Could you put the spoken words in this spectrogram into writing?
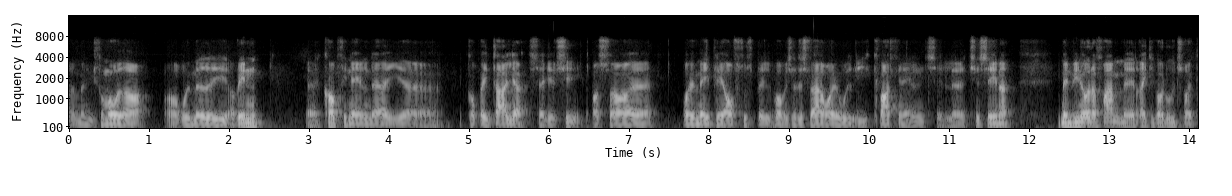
øh, men vi formåede at, at ryge med i at vinde øh, cupfinalen der i øh, Coppa Italia Serie C, og så øh, røg med i playoff-slutspil, hvor vi så desværre røg ud i kvartfinalen til, øh, til senere. Men vi nåede derfrem med et rigtig godt udtryk,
